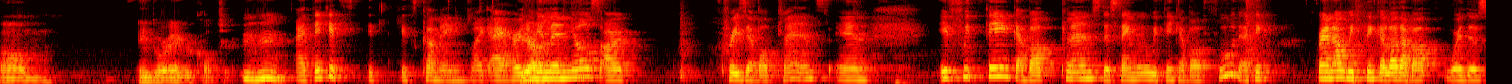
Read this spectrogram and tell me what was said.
um, indoor agriculture. hmm I think it's it's it's coming. Like I heard Yeah. millennials are crazy about plants, and if we think about plants the same way we think about food, I think right now we think a lot about where does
